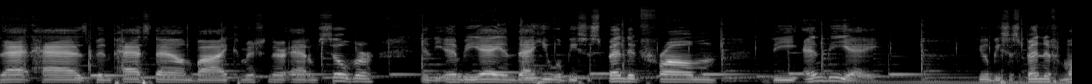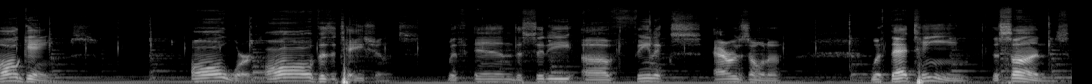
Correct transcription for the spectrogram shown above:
that has been passed down by Commissioner Adam Silver in the NBA, and that he will be suspended from the NBA. He will be suspended from all games all work, all visitations within the city of Phoenix, Arizona, with that team, the Suns,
